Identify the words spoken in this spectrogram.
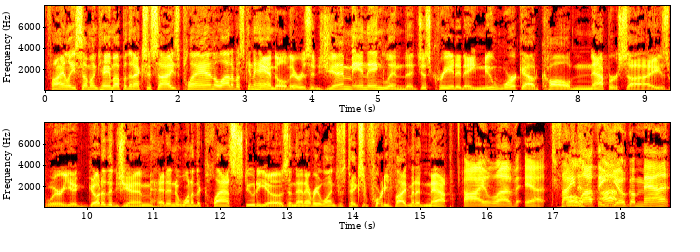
Finally, someone came up with an exercise plan a lot of us can handle. There is a gym in England that just created a new workout called Napercise, where you go to the gym, head into one of the class studios, and then everyone just takes a 45 minute nap. I love it. Sign Roll out the up. yoga mat.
